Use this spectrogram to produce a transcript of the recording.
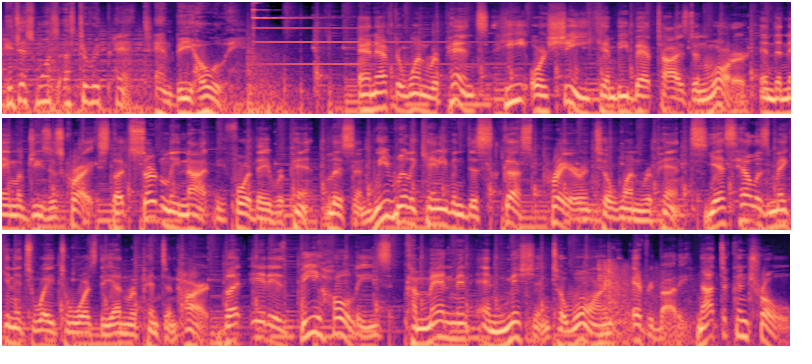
He just wants us to repent and be holy. And after one repents, he or she can be baptized in water in the name of Jesus Christ, but certainly not before they repent. Listen, we really can't even discuss prayer until one repents. Yes, hell is making its way towards the unrepentant heart, but it is Be Holy's commandment and mission to warn everybody, not to control,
